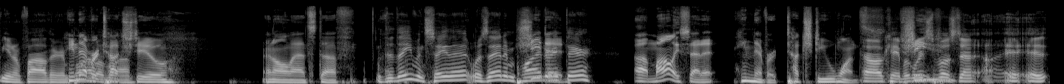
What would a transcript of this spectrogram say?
you know father and he blah, never blah, blah. touched you and all that stuff. did they even say that was that implied right there Uh, Molly said it. He never touched you once. Oh, okay, but we're supposed to. Uh, it, it-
